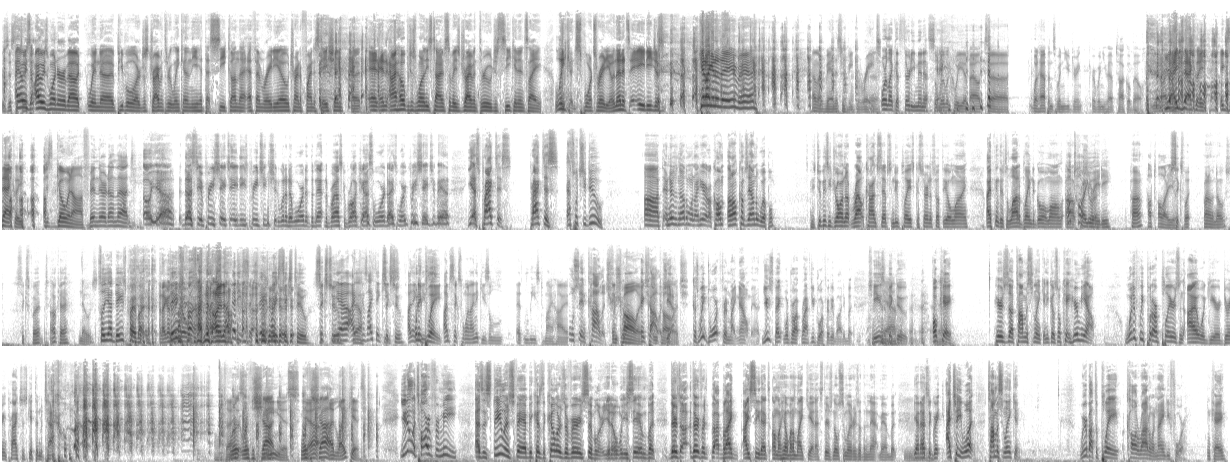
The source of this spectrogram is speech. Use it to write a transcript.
Is this? The I always ticket? I always wonder about when uh, people are just driving through Lincoln and you hit the seek on that FM radio trying to find a station, and and I hope just one of these times somebody's driving through just seeking and it's like Lincoln Sports Radio, and then it's AD just can I get a name, man? I'm like, man, this would be great. or like a 30 minute soliloquy about uh, what happens when you drink or when you have Taco Bell. You know, Yeah, exactly, exactly. Just going off. Been there, done that. Oh yeah, Dusty, appreciate you. AD's preaching should win an award at the Nebraska Broadcast Award. Nice work, appreciate you, man. Yes, practice, practice. That's what you do. Uh, and there's another one right here. It all, come, it all comes down to Whipple. He's too busy drawing up route concepts and new plays, concerned himself with the O line. I think there's a lot of blame to go along. How uh, tall for are you, sure. AD? Huh? How tall are you? Six foot, right on the nose. Six foot. Okay. Nose. So yeah, Dave's probably about. And I got a big Dave's, nose. probably, No, I know. I bet he's six. Dave's probably six two. Six two. Yeah, Yeah. because I, think he's 6'2". I think When he he's- played. I'm six one. I think he's a l at least my height. We'll say in college for In sure. college, In in college, yeah. college. Because we dwarf him right now, man. You expect we'll dwarf, Ralph, you dwarf everybody, but he's a Yeah. big dude. Okay, here's uh, Thomas Lincoln. He goes, okay, hear me out. What if we put our players in Iowa gear during practice, get them to tackle? That Worth- is worth a shot. Genius. Worth a shot. I like it. you know, it's hard for me as a Steelers fan because the colors are very similar. You know, when you see them, but there's a there. But I I see that on my helmet. I'm like, yeah, that's there's no similarities other than that, man. But yeah, that's a great. I tell you what, Thomas Lincoln. We're about to play Colorado in '94. Okay,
